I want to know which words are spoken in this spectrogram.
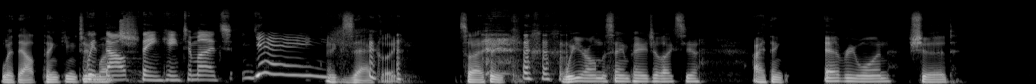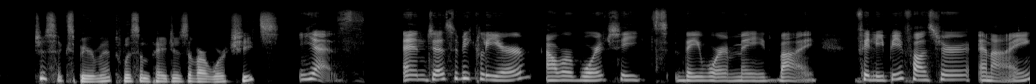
without thinking too Without much. Without thinking too much. Yay! Exactly. so I think we are on the same page, Alexia. I think everyone should just experiment with some pages of our worksheets. Yes. And just to be clear, our worksheets they were made by Felipe Foster and I.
